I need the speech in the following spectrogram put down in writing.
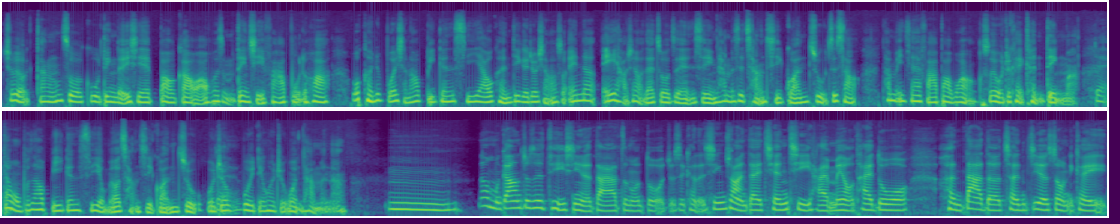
就有刚刚做固定的一些报告啊，或什么定期发布的话，我可能就不会想到 B 跟 C 啊。我可能第一个就想到说，哎、欸，那 A 好像有在做这件事情，他们是长期关注，至少他们一直在发报告，所以我就可以肯定嘛。对。但我不知道 B 跟 C 有没有长期关注，我就不一定会去问他们啊。嗯，那我们刚刚就是提醒了大家这么多，就是可能新创你在前期还没有太多很大的成绩的时候，你可以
